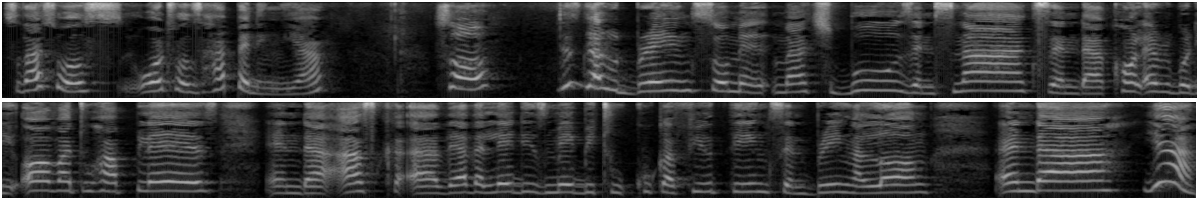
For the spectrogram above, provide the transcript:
So that was what was happening, yeah. So this girl would bring so much booze and snacks and uh, call everybody over to her place and uh, ask uh, the other ladies maybe to cook a few things and bring along. And uh, yeah.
